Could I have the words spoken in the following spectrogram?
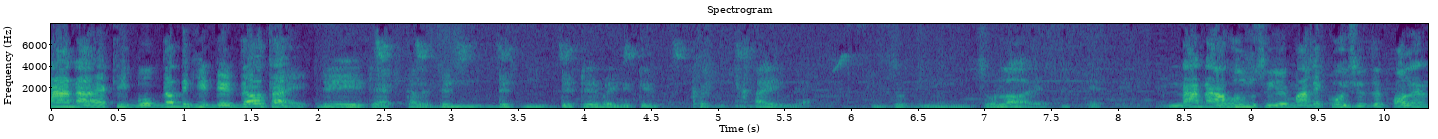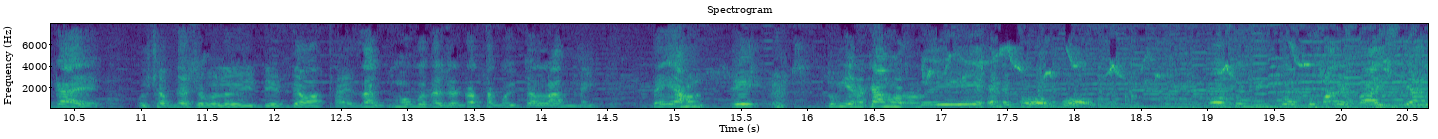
না না কি বোগদা দেখি ডেট দেওয়া থাকে? ডেট এককালে ডেটের বাইরে কেউ খায় না। না না হুমছি মানে কইছে যে ফলের গায়ে ওই সব দেশে বলে ওই ডেট দেওয়া থাকে। যাক, মগ দেশের কথা কই তো লাভ নাই। তাই এখন এই, তুমি একটা কাম করো এখানে কত বিজ্ঞ তোমারে পাইছি আর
